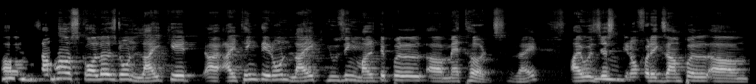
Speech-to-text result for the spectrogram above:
Um, somehow scholars don't like it. I, I think they don't like using multiple uh, methods, right? I was just, you know, for example, um,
